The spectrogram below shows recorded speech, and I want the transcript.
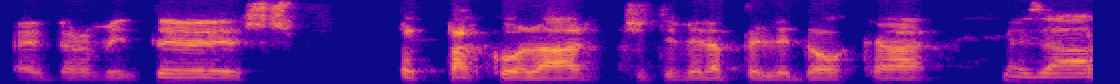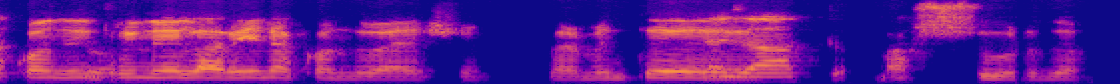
è veramente spettacolare, ci ti vede la pelle d'oca Esatto. quando entri nell'arena quando esci. Veramente esatto. assurdo.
